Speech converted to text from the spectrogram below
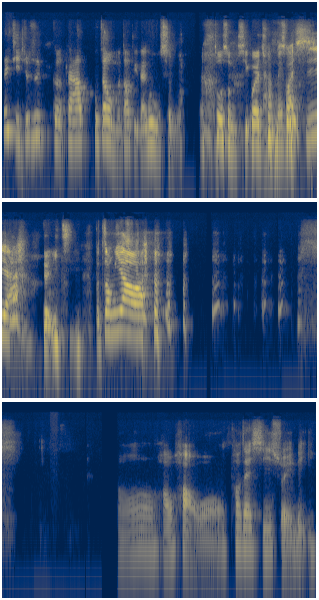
这一集就是个大家不知道我们到底在录什么，做什么奇怪的创作，啊，没关系呀，的一集不重要啊。哦，好好哦，泡在溪水里。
